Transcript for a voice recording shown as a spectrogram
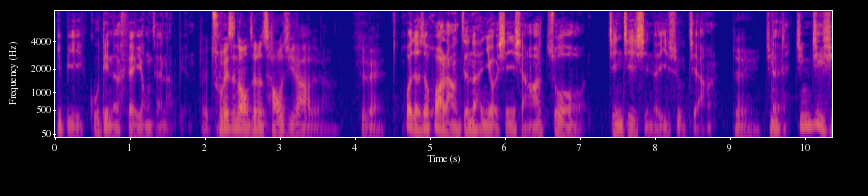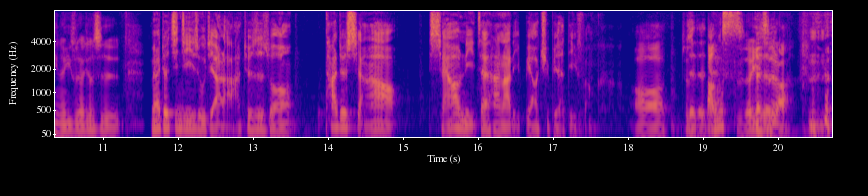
一笔固定的费用在那边，对，除非是那种真的超级大的啦，对不对？或者是画廊真的很有心想要做经济型的艺术家，对，经对。经济型的艺术家就是没有就经济艺术家啦，就是说他就想要想要你在他那里，不要去别的地方，哦，就是绑死的意思啦，嗯。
